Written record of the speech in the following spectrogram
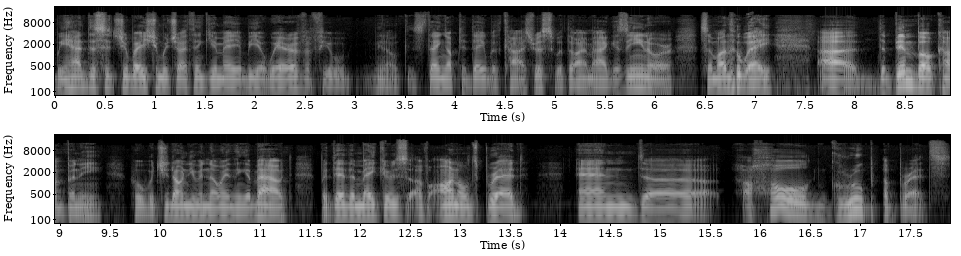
We had the situation, which I think you may be aware of if you you know staying up to date with Kashrus, with our magazine or some other way. Uh, the Bimbo company, who which you don't even know anything about, but they're the makers of Arnold's bread and uh, a whole group of breads.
